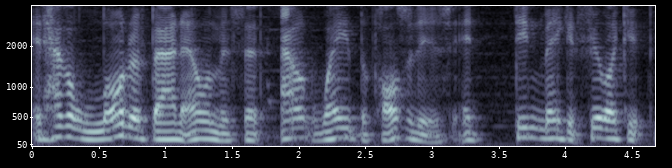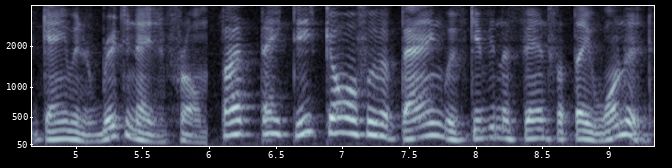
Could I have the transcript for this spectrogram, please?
It has a lot of bad elements that outweighed the positives. It didn't make it feel like a game it originated from. But they did go off with a bang with giving the fans what they wanted.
